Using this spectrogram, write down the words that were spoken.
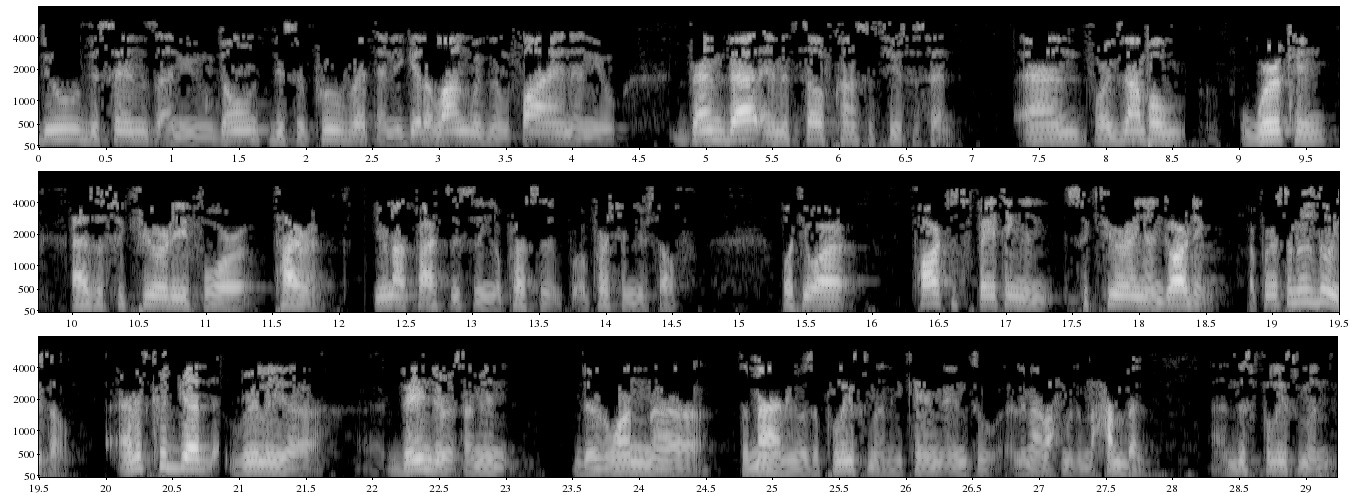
do the sins and you don't disapprove it and you get along with them fine and you then that in itself constitutes a sin. And for example, working as a security for tyrant. You're not practicing oppression yourself, but you are participating in securing and guarding a person who's doing so. And it could get really uh, dangerous. I mean, there's one, uh, the man, he was a policeman. He came into Imam Ahmad ibn Hanbal. And this policeman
